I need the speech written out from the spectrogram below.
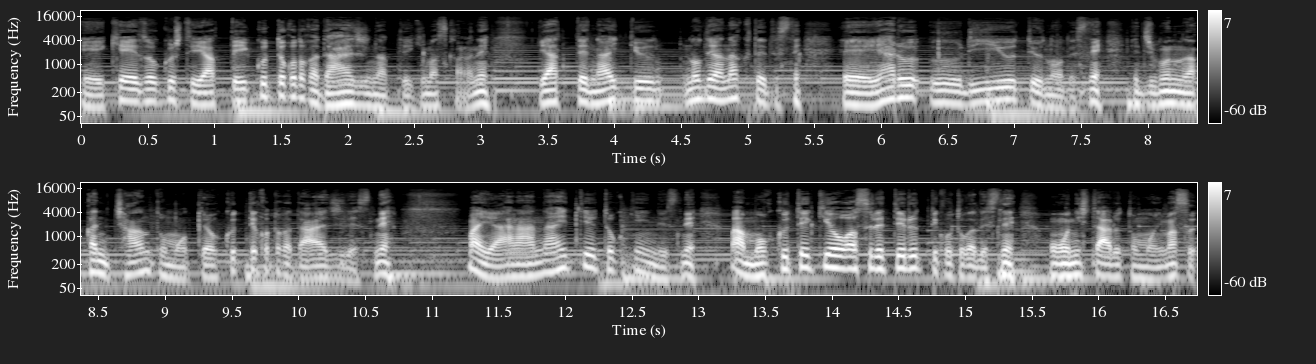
えー、継続してやっていくってことが大事になっていきますからね、やってないっていうのではなくてですね、えやる理由っていうのをですね、自分の中にちゃんと持っておくってことが大事ですね。まあ、やらないっていう時にですね、まあ、目的を忘れてるってことがですね、往にしてあると思います。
